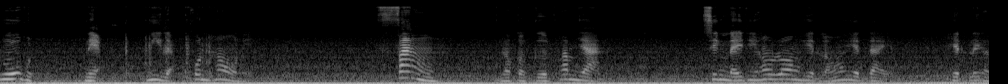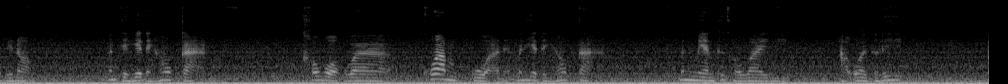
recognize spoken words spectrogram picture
หูผุนเนี่ยนี่แหละคนเฮาเนี่ยฟังแล้วก็เกิดความยาน สิ่งใดที่เฮาลองเฮ็ดแล้วเฮาเฮ็ดได้เฮ็ดเลยค่ะพี่น้องมันจะเฮ็ดให้เฮากลางเขาบอกว่าความกลัวเนี่ย มันเฮ็ดให้เฮากลางมันแมนคือเขาไว้นี่อาอ้อยก็เลยไป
